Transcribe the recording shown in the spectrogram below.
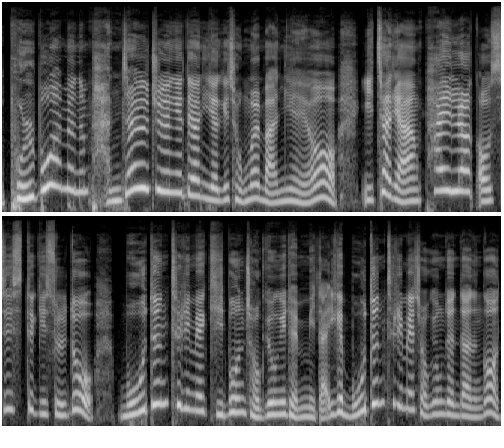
자, 볼보 하면은 반자율 주행에 대한 이야기 정말 많이 해요. 이 차량 파일럿 어시스트 기술도 모든 트림에 기본 적용이 됩니다. 이게 모든 트림에 적용된다는 건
